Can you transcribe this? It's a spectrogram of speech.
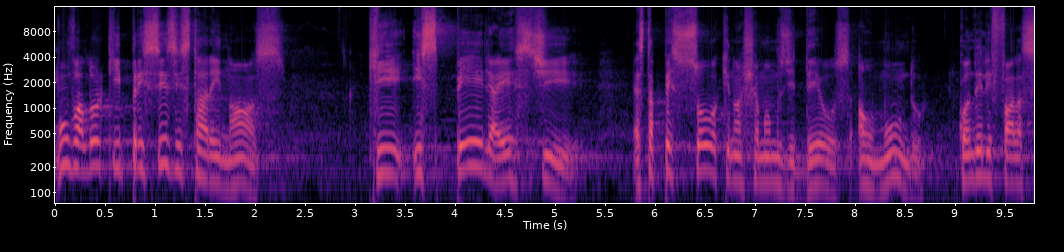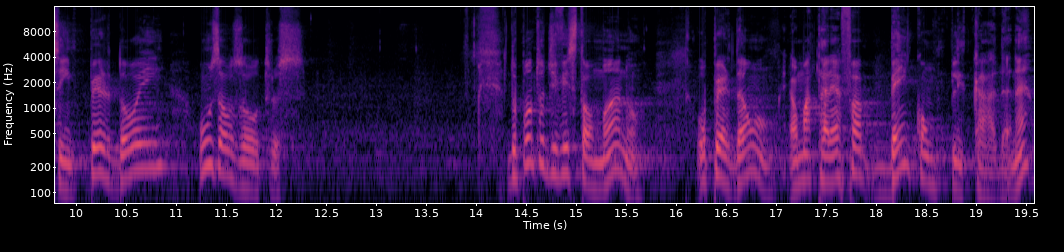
um valor que precisa estar em nós, que espelha este esta pessoa que nós chamamos de Deus ao mundo, quando ele fala assim: perdoem uns aos outros. Do ponto de vista humano, o perdão é uma tarefa bem complicada, né?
